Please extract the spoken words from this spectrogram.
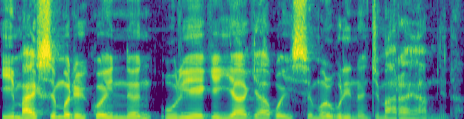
이 말씀을 읽고 있는 우리에게 이야기하고 있음을 우리는 좀 알아야 합니다.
